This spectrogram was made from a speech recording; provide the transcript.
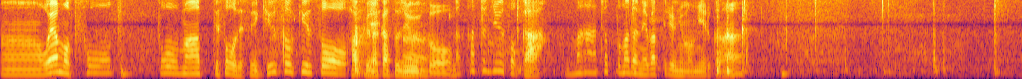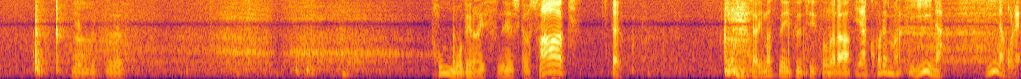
ーん親も相当回ってそうですね。急走急走。白中洲重走うん。中洲重走か。まあちょっとまだ粘ってるようにも見えるかな現物。トンも出ないっすねしかし。ああき来たよ。リーチありますねイスチーソなら。いやこれ街いいな。いいなこれ。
